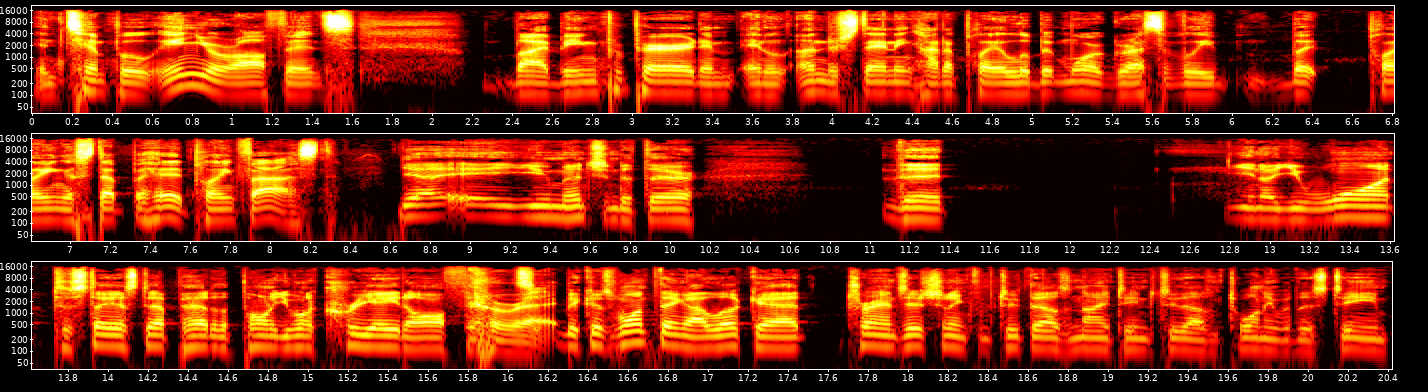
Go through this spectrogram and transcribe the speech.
and tempo in your offense by being prepared and, and understanding how to play a little bit more aggressively, but playing a step ahead, playing fast. Yeah, eh, you mentioned it there that you know you want to stay a step ahead of the opponent. You want to create offense. Correct. Because one thing I look at transitioning from 2019 to 2020 with this team,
